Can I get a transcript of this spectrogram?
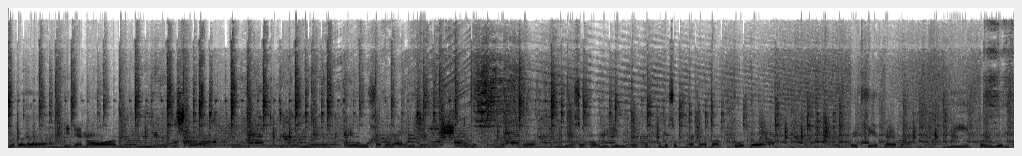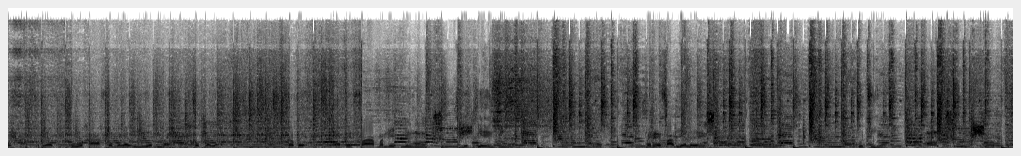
แล้วก็นี่แน่นอนเออเอลคาเมล่าวูแมนน่าจะผมนะก็เนี่ยส่วนพวกนี้ที่เหลือผมก็ผสมได้มาบางตัวก็ไปเทรดได้มา นี่ตัวอีเวนต์ผมหาครบแล้วผู้หาครบมาแล้วอีเวนต์ใหม่หาครบมาแล้ว ก็ไปแอบไปฟาร์มมานิดนึงนิดเดียวจริงๆไม่ได้ฟาร์มเยอะเลยพูดจริงนะเราปิด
